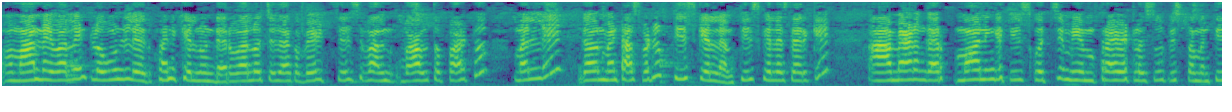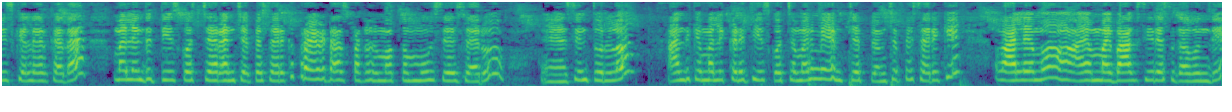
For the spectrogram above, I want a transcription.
మా అన్నయ్య వాళ్ళ ఇంట్లో ఉండలేదు. పనికి వెళ్ళి ఉండారు. వాళ్ళు వచ్చేదాకా వెయిట్ చేసి వాళ్ళ వాళ్ళతో పాటు మళ్ళీ గవర్నమెంట్ హాస్పిటల్కి తీసుకెళ్ళాం. తీసుకెళ్ళేసరికి ఆ మేడం గారు మార్నింగ్ తీసుకొచ్చి మేము ప్రైవేట్లో చూపిస్తామని తీసుకెళ్ళారు కదా మళ్ళీ ఎందుకు తీసుకొచ్చారని చెప్పేసరికి ప్రైవేట్ హాస్పిటల్ మొత్తం మూసేశారు సింతూరులో. అందుకే మళ్ళీ ఇక్కడ తీసుకొచ్చామని మేము చెప్పాము చెప్పేసరికి వాళ్ళేమో ఆ అమ్మాయి బాగా సీరియస్గా ఉంది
